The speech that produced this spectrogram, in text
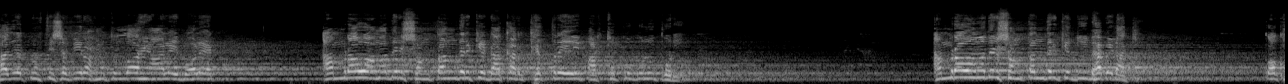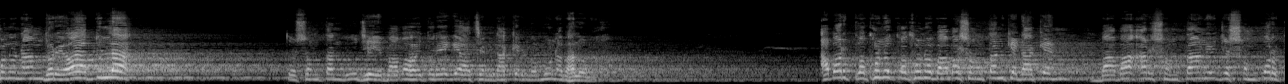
হজরত মুফতি শফি রহমতুল্লাহ আলাই বলেন, আমরাও আমাদের সন্তানদেরকে ডাকার ক্ষেত্রে এই পার্থক্যগুলো করি। আমরাও আমাদের সন্তানদেরকে দুইভাবে ডাকি। কখনো নাম ধরে অ আবদুল্লাহ তো সন্তান বুঝে বাবা হয়তো রেগে আছেন, ডাকের নমুনা ভালো না। আবার কখনো কখনো বাবা সন্তানকে ডাকেন, বাবা আর সন্তানের যে সম্পর্ক,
